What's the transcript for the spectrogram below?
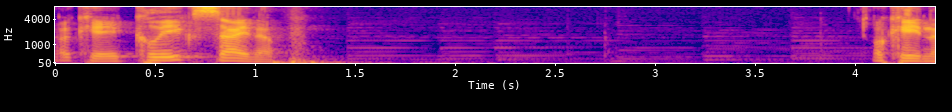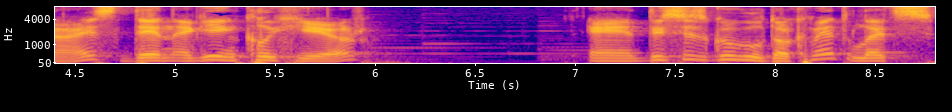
Okay, click sign up. Okay, nice. Then again click here. And this is Google document. Let's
